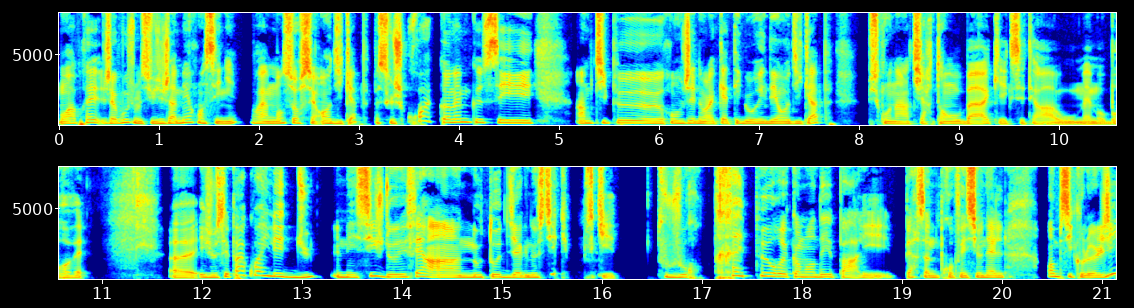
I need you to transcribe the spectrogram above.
Bon après, j'avoue, je me suis jamais renseigné vraiment sur ce handicap parce que je crois quand même que c'est un petit peu rangé dans la catégorie des handicaps puisqu'on a un tiers-temps au bac, etc. ou même au brevet. Euh, et je sais pas à quoi il est dû, mais si je devais faire un autodiagnostic, ce qui est toujours très peu recommandé par les personnes professionnelles en psychologie,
